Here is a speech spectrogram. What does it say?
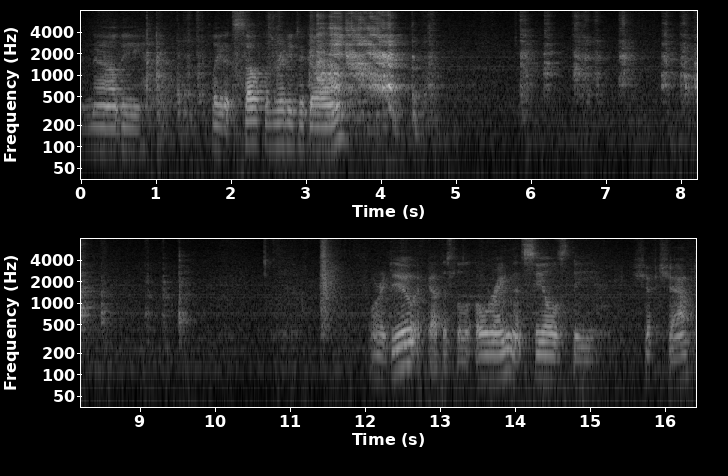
And now the plate itself is ready to go. Before I do, I've got this little O-ring that seals the shift shaft.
